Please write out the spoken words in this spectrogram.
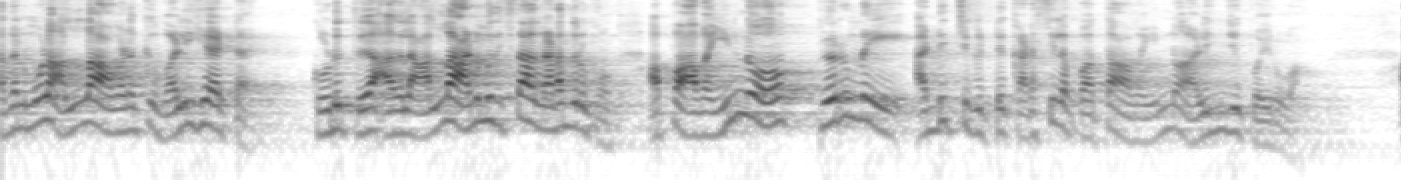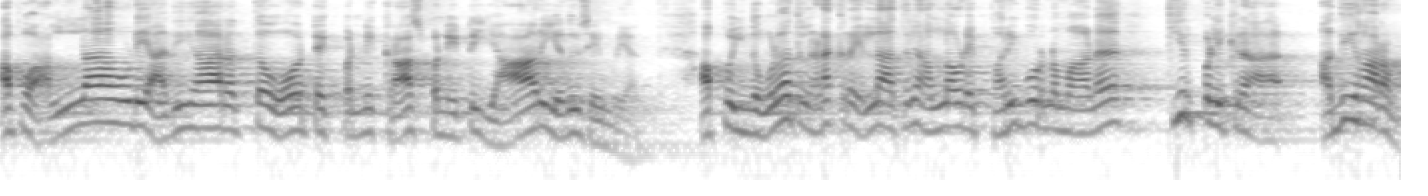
அதன் மூலம் அல்லாஹ் அவனுக்கு வழிகேட்ட கொடுத்து அதில் அல்லாஹ் அனுமதிச்சு தான் அது நடந்திருக்கும். அப்போ அவன் இன்னும் பெருமை அடிச்சுக்கிட்டு கடைசியில் பார்த்தா அவன் இன்னும் அழிஞ்சு போயிடுவான் அப்போது அல்லாஹுடைய அதிகாரத்தை ஓவர்டேக் பண்ணி கிராஸ் பண்ணிட்டு யாரும் எதுவும் செய்ய முடியாது. அப்போ இந்த உலகத்தில் நடக்கிற எல்லாத்துலேயும் அல்லாவுடைய பரிபூர்ணமான தீர்ப்பளிக்கிற அதிகாரம்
